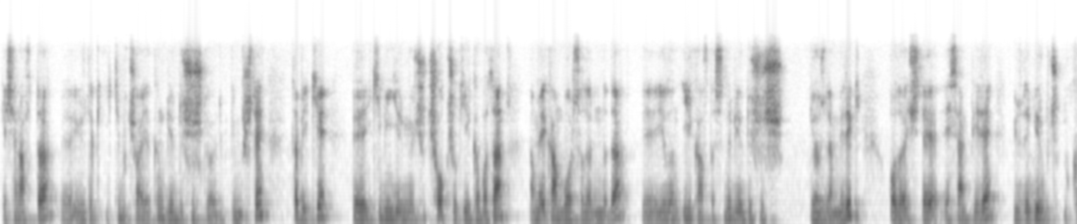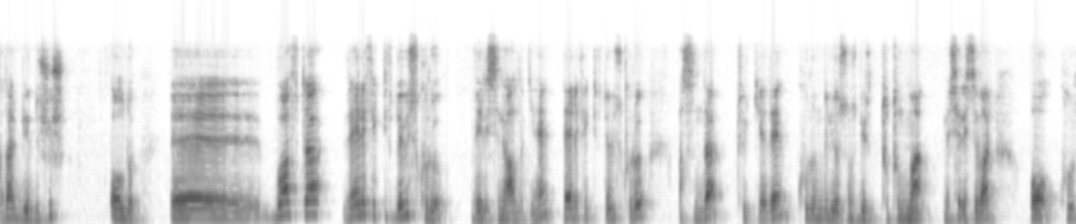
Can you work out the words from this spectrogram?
Geçen hafta e, %2,5'a yakın bir düşüş gördük gümüşte. Tabii ki e, 2023'ü çok çok iyi kapatan Amerikan borsalarında da e, yılın ilk haftasında bir düşüş gözlemledik. O da işte S&P'de %1,5'luk kadar bir düşüş oldu. E, bu hafta reel efektif döviz kuru verisini aldık yine. Reel efektif döviz kuru aslında Türkiye'de kurun biliyorsunuz bir tutulma meselesi var. O kur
